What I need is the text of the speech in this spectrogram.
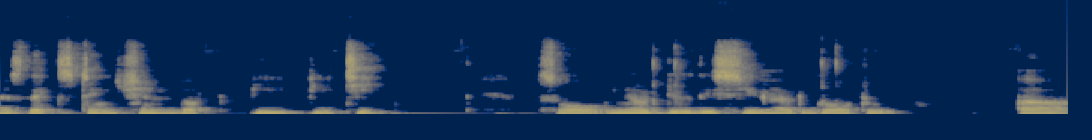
has the extension .ppt so in order to do this you have to go to uh,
